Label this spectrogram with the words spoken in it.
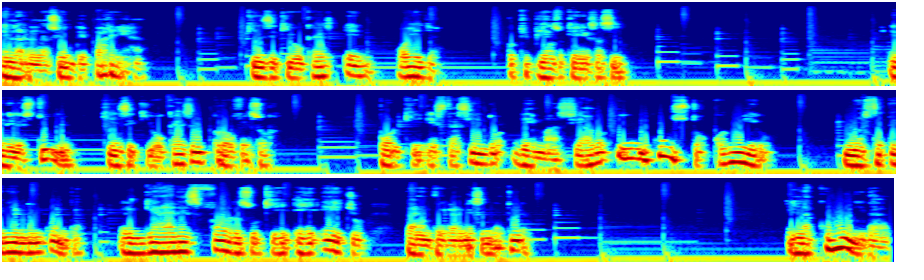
En la relación de pareja, quien se equivoca es él o ella, porque pienso que es así. En el estudio, quien se equivoca es el profesor, porque está siendo demasiado injusto conmigo. No está teniendo en cuenta el gran esfuerzo que he hecho para entregar mi asignatura. En la comunidad,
